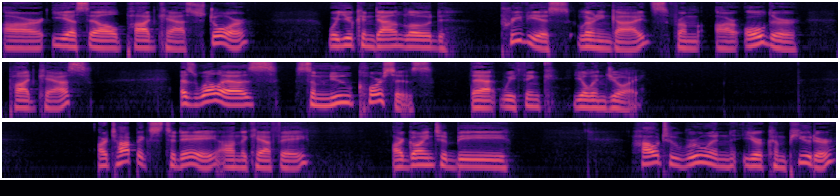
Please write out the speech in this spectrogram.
our ESL podcast store, where you can download previous learning guides from our older podcasts, as well as some new courses that we think you'll enjoy. Our topics today on the cafe are going to be how to ruin your computer.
